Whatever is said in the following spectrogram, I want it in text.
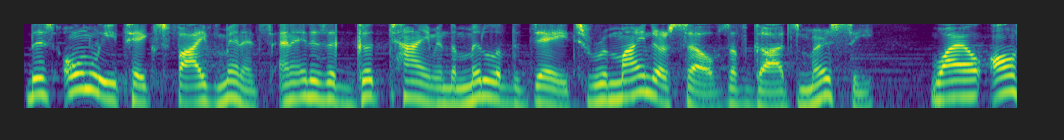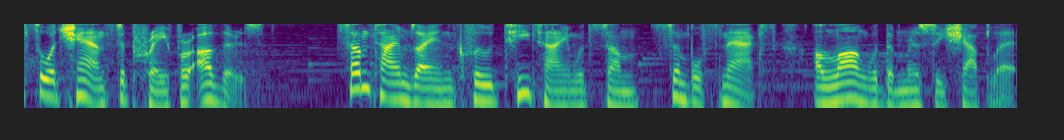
This only takes five minutes, and it is a good time in the middle of the day to remind ourselves of God's mercy, while also a chance to pray for others. Sometimes I include tea time with some simple snacks along with the Mercy Chaplet.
